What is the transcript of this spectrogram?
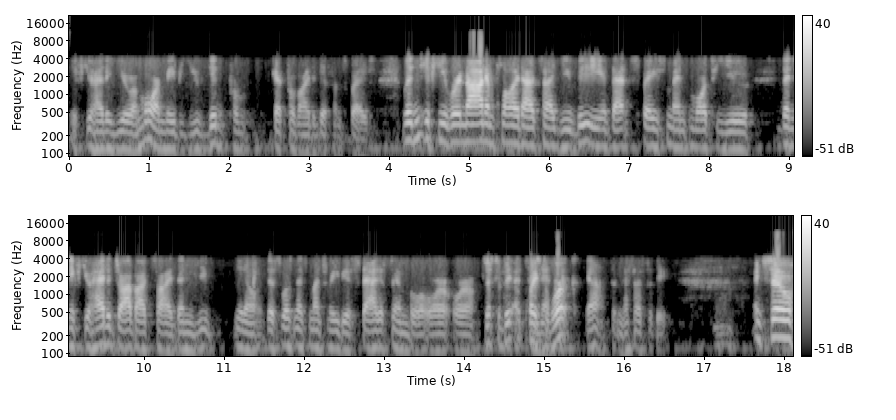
if you had a year or more. Maybe you did pro- get provided different space. But if you were not employed outside UB, that space meant more to you than if you had a job outside. Then you you know, this wasn't as much maybe a status symbol or, or Just a, bit, a place to work. Yeah, it's a necessity. And so,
